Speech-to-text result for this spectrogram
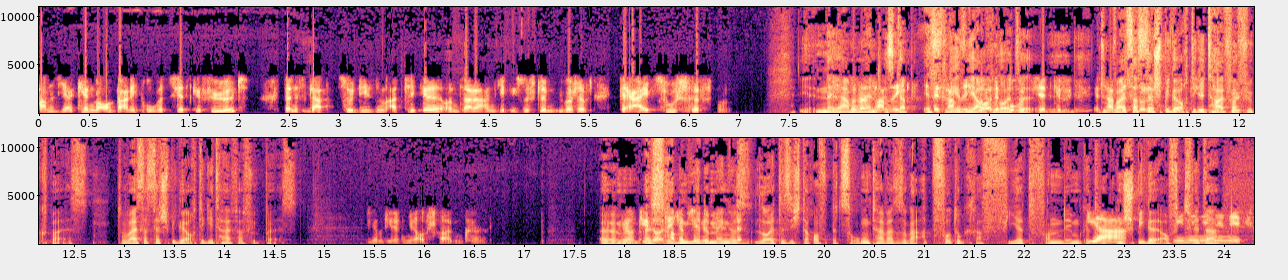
haben sich erkennbar auch gar nicht provoziert gefühlt, denn es gab zu diesem Artikel und seiner angeblich so schlimmen Überschrift drei Zuschriften. Naja, Sondern Moment, es gab, es, es lesen ja auch Leute Leute, du weißt, dass der Leute Spiegel auch digital verfügbar ist. Du weißt, dass der Spiegel auch digital verfügbar ist. Ja, aber die hätten ja auch schreiben können. Ähm, Ja, es Leute, ich haben hab jede Menge ge- Leute sich darauf bezogen, teilweise sogar abfotografiert von dem gedruckten Ja. Spiegel auf nee, Twitter. Nee, nee, nee, nee.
